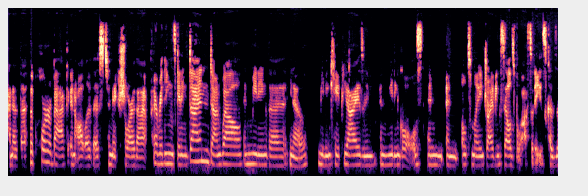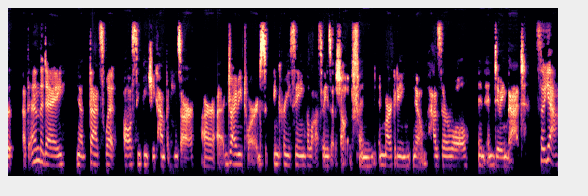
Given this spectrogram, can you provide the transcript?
kind of the, the quarterback in all of this to make sure that everything's getting done, done well, and meeting the, you know, meeting KPIs and, and meeting goals and, and ultimately driving sales velocities. Because at, the end of the day, you know that's what all CPG companies are are uh, driving towards increasing velocities at shelf and, and marketing you know has their role in, in doing that so yeah,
